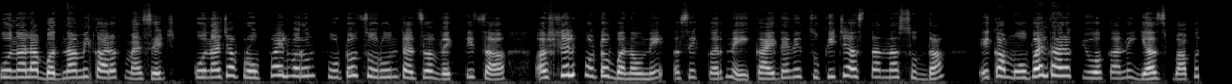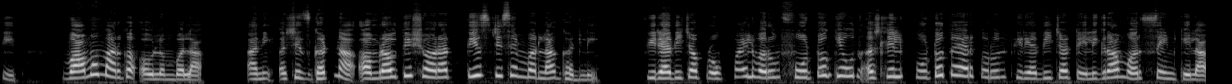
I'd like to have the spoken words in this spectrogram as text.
कोणाला बदनामीकारक मेसेज कोणाच्या प्रोफाईलवरून फोटो चोरून त्याचा व्यक्तीचा अश्लील फोटो बनवणे असे करणे कायद्याने चुकीचे असताना सुद्धा एका मोबाईलधारक युवकाने याच बाबतीत वाममार्ग अवलंबला. आणि अशीच घटना अमरावती शहरात तीस डिसेंबरला घडली. फिर्यादीच्या प्रोफाईलवरून फोटो घेऊन असलेले फोटो तयार करून फिर्यादीच्या टेलिग्रामवर सेंड केला.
